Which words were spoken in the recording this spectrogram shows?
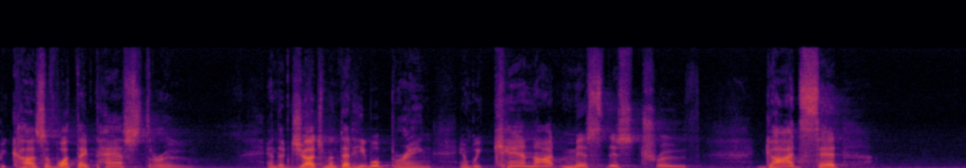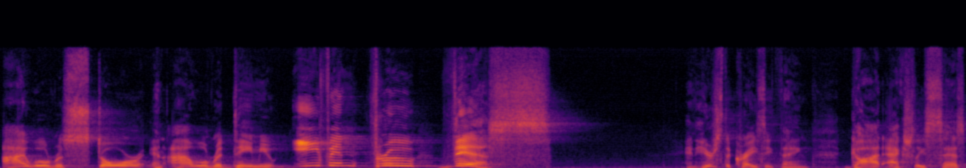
because of what they passed through and the judgment that He will bring, and we cannot miss this truth, God said, I will restore and I will redeem you even through this. And here's the crazy thing God actually says,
